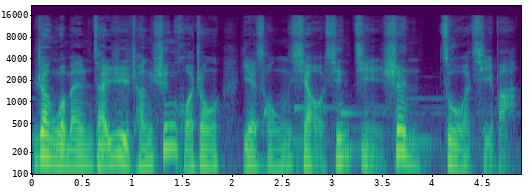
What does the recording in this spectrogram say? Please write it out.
让我们在日常生活中也从小心谨慎做起吧。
